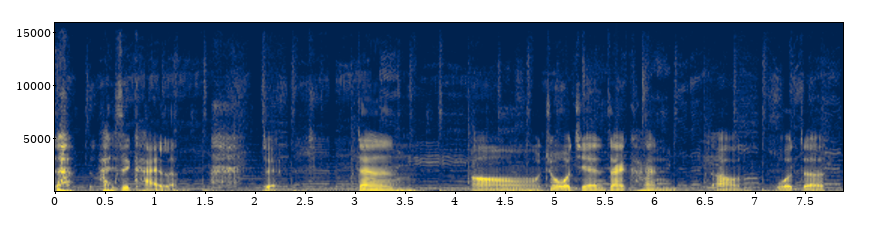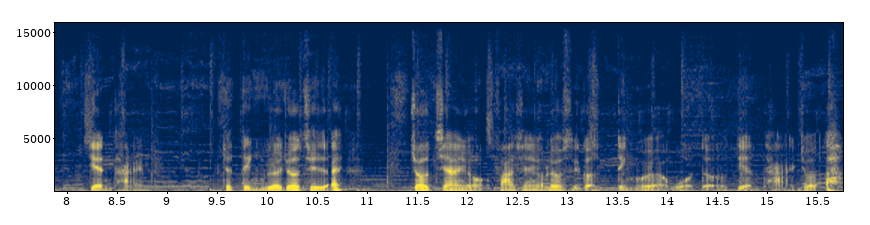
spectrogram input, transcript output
还是开了。对，但嗯，就我今天在看，嗯，我的电台。就订阅，就是其实哎，就竟然有发现有六十个订阅我的电台，就啊，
